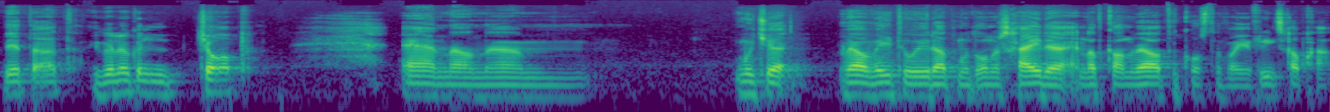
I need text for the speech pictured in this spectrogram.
dit, dat, ik wil ook een job. En dan ehm, moet je wel weten hoe je dat moet onderscheiden. En dat kan wel ten koste van je vriendschap gaan.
